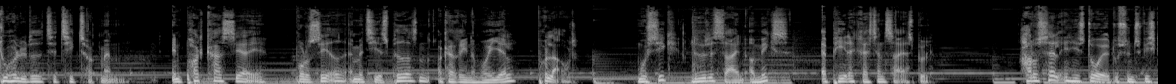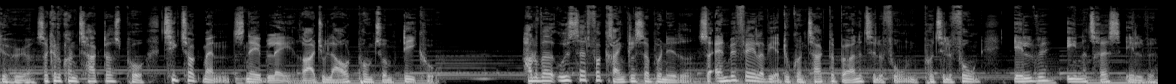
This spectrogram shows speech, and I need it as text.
Du har lyttet til TikTok-manden, en podcastserie produceret af Mathias Pedersen og Karina Morial på Loud. Musik, lyddesign og mix af Peter Christian Sejersbøl. Har du selv en historie, du synes, vi skal høre, så kan du kontakte os på tiktokmanden radioloud.dk. Har du været udsat for krænkelser på nettet, så anbefaler vi, at du kontakter børnetelefonen på telefon 11 61 11.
